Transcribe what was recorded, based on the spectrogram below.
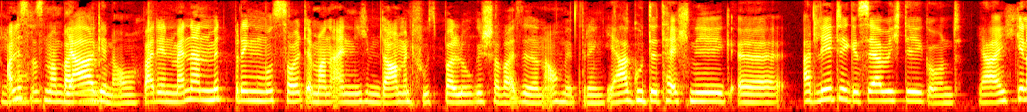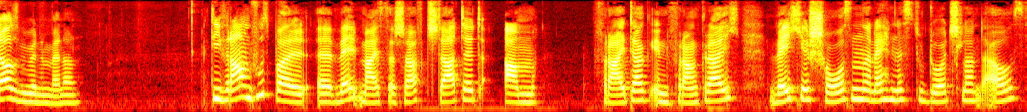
Ja. Alles, was man bei, ja, den, genau. bei den Männern mitbringen muss, sollte man eigentlich im Damenfußball logischerweise dann auch mitbringen. Ja, gute Technik, äh, Athletik ist sehr wichtig und ja, eigentlich genauso wie bei den Männern. Die Frauenfußball-Weltmeisterschaft startet am Freitag in Frankreich. Welche Chancen rechnest du Deutschland aus?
